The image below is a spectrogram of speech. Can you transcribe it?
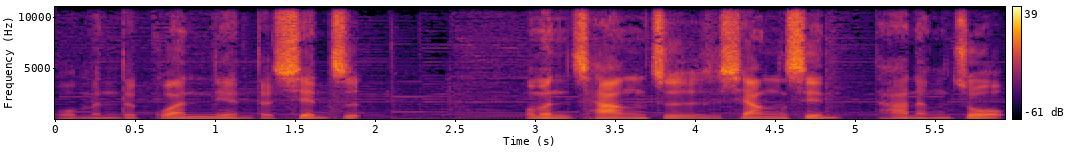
我们的观念的限制。我们常只相信他能做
